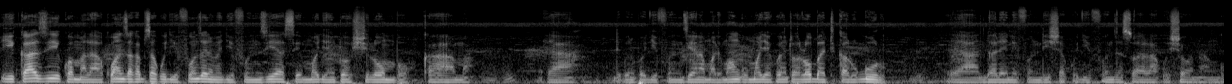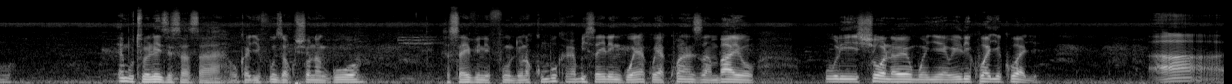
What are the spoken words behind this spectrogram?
Hii kazi kwa mara ya kwanza kabisa kujifunza, nimejifunzia sehemu moja inaitwa Ushilombo Kahama. Ya, ndipo nilipojifunzia na mwalimu wangu mmoja anaitwa Robert Karuguru. Ya, ndo alinifundisha kujifunza swala la kushona nguo. hebu tueleze sasa ukajifunza kushona nguo sasa hivi ni fundi unakumbuka kabisa ile nguo yako ya kwanza ambayo uliishona wewe mwenyewe ilikuwaje kuwaje Ah,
